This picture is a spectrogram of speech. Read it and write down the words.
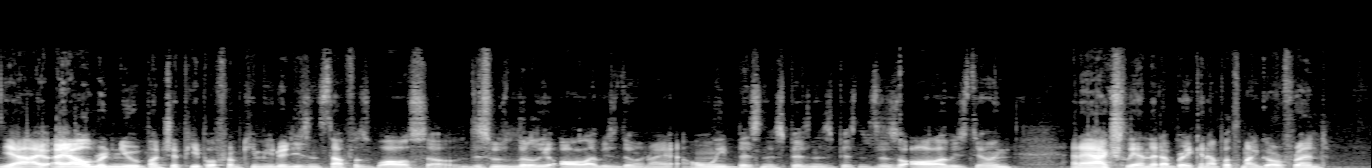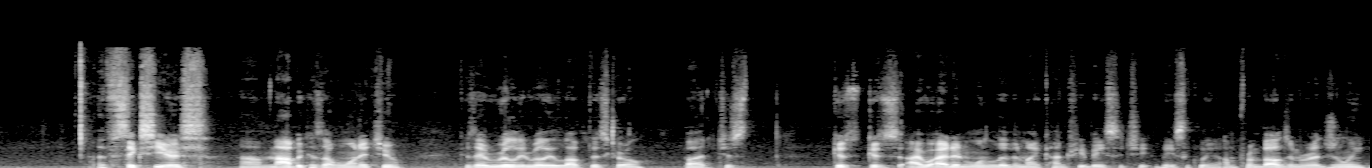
yeah, I, I already knew a bunch of people from communities and stuff as well. So this was literally all I was doing, right? Only business, business, business. This is all I was doing, and I actually ended up breaking up with my girlfriend of six years. Um, not because I wanted to, because I really, really loved this girl, but just because I, I didn't want to live in my country. Basically, basically, I'm from Belgium originally,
